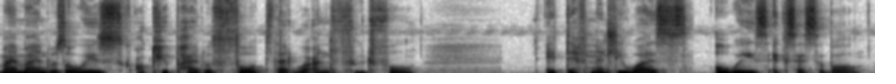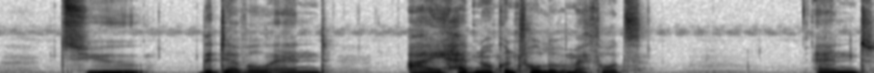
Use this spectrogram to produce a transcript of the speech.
My mind was always occupied with thoughts that were unfruitful. It definitely was always accessible to the devil, and I had no control over my thoughts. And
